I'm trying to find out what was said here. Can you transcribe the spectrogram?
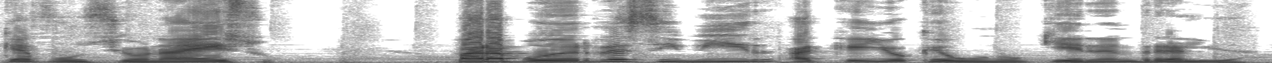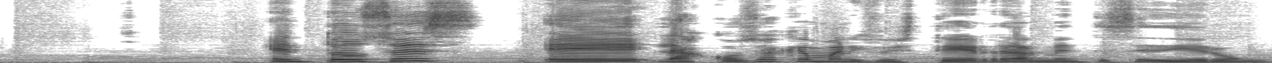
que funciona eso, para poder recibir aquello que uno quiere en realidad. Entonces, eh, las cosas que manifesté realmente se dieron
